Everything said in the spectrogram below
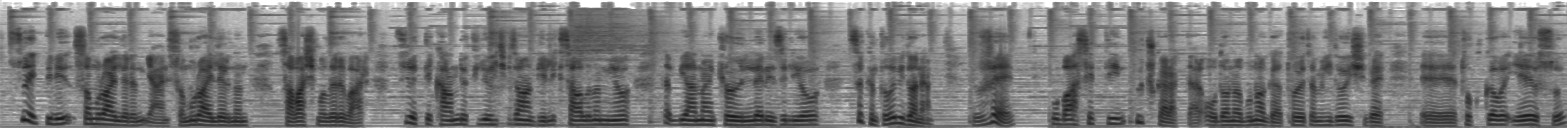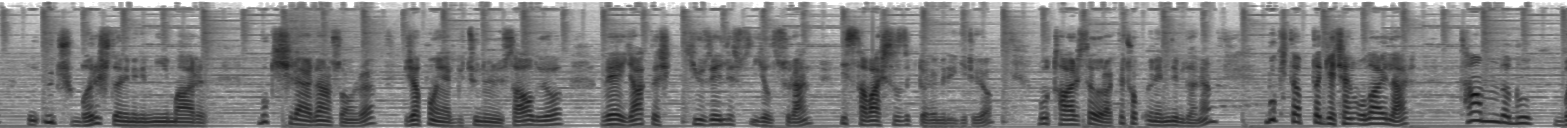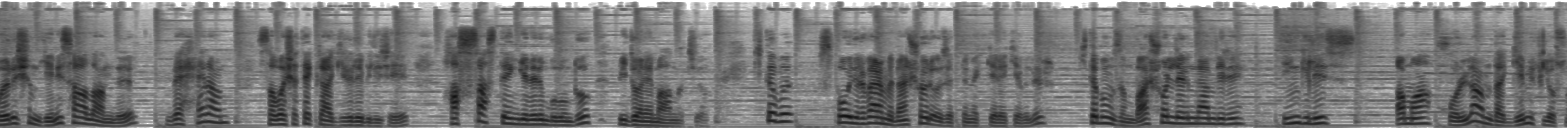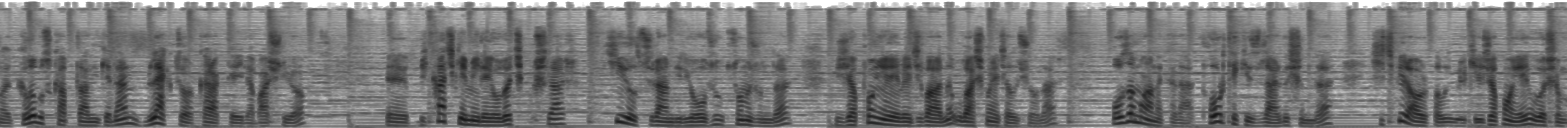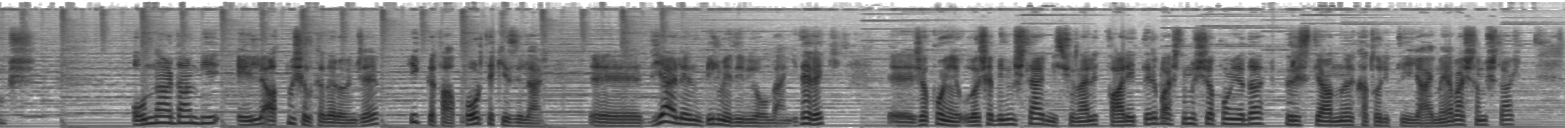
Sürekli bir samurayların yani samuraylarının savaşmaları var. Sürekli kan dökülüyor, hiçbir zaman birlik sağlanamıyor. Tabii bir yandan köylüler eziliyor. Sıkıntılı bir dönem. Ve bu bahsettiğim 3 karakter Oda Nobunaga, Toyotomi Hideyoshi ve e, Tokugawa Ieyasu 3 barış döneminin mimarı. Bu kişilerden sonra Japonya bütünlüğünü sağlıyor ve yaklaşık 250 yıl süren bir savaşsızlık dönemine giriyor. Bu tarihsel olarak da çok önemli bir dönem. Bu kitapta geçen olaylar tam da bu barışın yeni sağlandığı ve her an savaşa tekrar girilebileceği, hassas dengelerin bulunduğu bir dönemi anlatıyor. Kitabı spoiler vermeden şöyle özetlemek gerekebilir. Kitabımızın başrollerinden biri İngiliz ama Hollanda gemi filosuna kılavuz kaptanlık eden Blacktor karakteriyle başlıyor. Ee, birkaç gemiyle yola çıkmışlar. 2 yıl süren bir yolculuk sonucunda Japonya'ya ve civarına ulaşmaya çalışıyorlar. O zamana kadar Portekizliler dışında hiçbir Avrupalı ülke Japonya'ya ulaşamamış. Onlardan bir 50-60 yıl kadar önce ilk defa Portekizliler e, diğerlerinin bilmediği bir yoldan giderek e, Japonya'ya ulaşabilmişler. Misyonerlik faaliyetleri başlamış Japonya'da. Hristiyanlığı, Katolikliği yaymaya başlamışlar.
